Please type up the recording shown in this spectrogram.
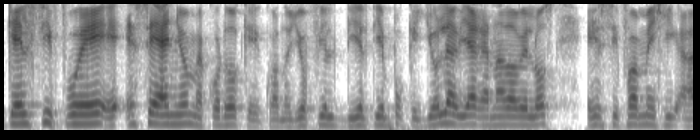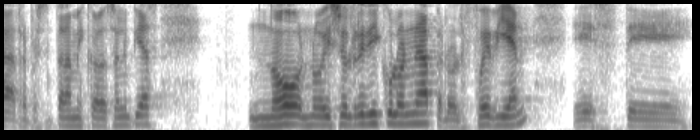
que él sí fue, e- ese año me acuerdo que cuando yo fui, el, di el tiempo que yo le había ganado a Veloz, él sí fue a México, a representar a México a las Olimpiadas. No, no hizo el ridículo ni nada, pero le fue bien. Este,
